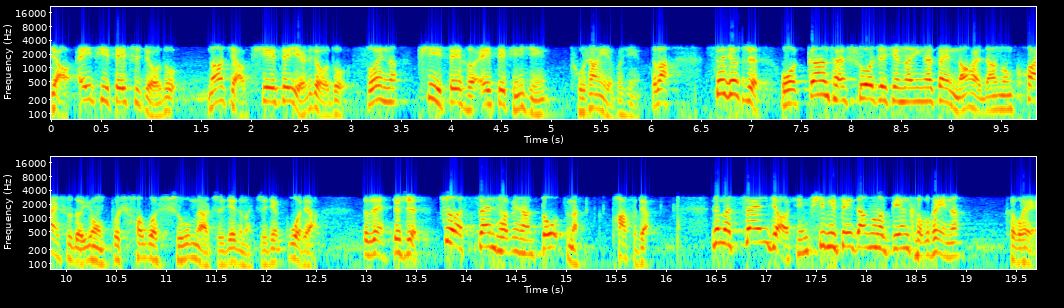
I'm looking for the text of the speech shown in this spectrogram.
角 APC 是九度，然后角 PAC 也是九度，所以呢，PC 和 AC 平行，图上也不行，对吧？所以就是我刚才说这些呢，应该在你脑海当中快速的用不超过十五秒直接怎么直接过掉，对不对？就是这三条边上都怎么 pass 掉。那么三角形 PBC 当中的边可不可以呢？可不可以？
